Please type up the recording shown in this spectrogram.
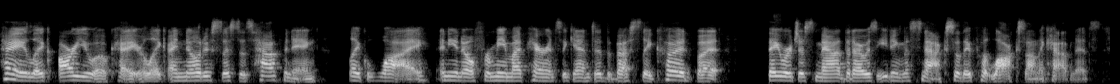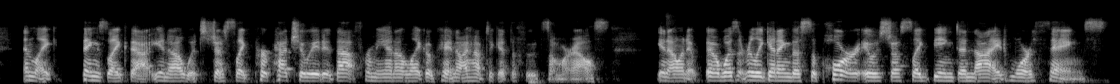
hey, like, are you okay? Or like, I noticed this is happening. Like, why? And, you know, for me, my parents, again, did the best they could, but they were just mad that I was eating the snacks. So they put locks on the cabinets and like things like that, you know, which just like perpetuated that for me. And I'm like, okay, now I have to get the food somewhere else you know, and it, wasn't really getting the support. It was just like being denied more things,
